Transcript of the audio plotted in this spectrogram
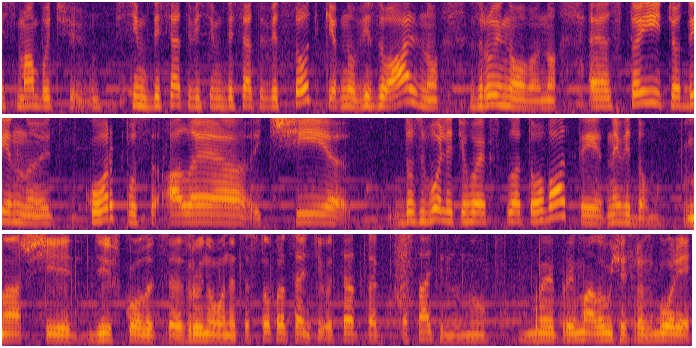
Десь, мабуть, 70-80% ну, візуально зруйновано. Е, Стоїть один корпус, але чи дозволять його експлуатувати, невідомо. Наші дві школи це зруйноване це 100%. Оця так касательно. Ну, ми приймали участь в розборі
